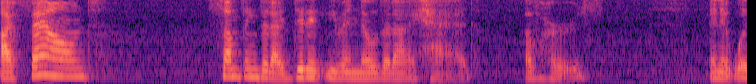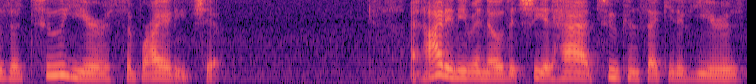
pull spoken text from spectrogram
I found something that I didn't even know that I had of hers. And it was a two year sobriety chip. And I didn't even know that she had had two consecutive years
